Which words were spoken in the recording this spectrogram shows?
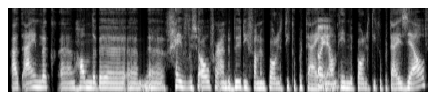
uiteindelijk uh, handen we, geven we ze over aan de buddy van hun politieke partij. Oh, ja. En dan in de politieke partij zelf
